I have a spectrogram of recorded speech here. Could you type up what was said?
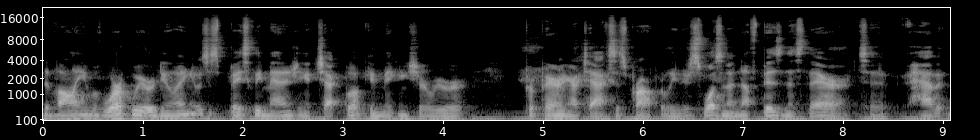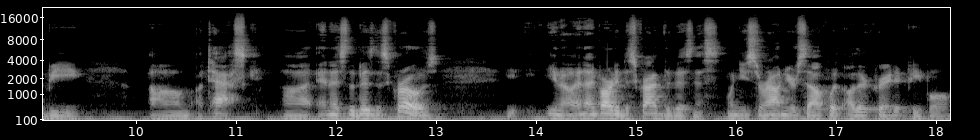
the volume of work we were doing, it was just basically managing a checkbook and making sure we were preparing our taxes properly. There just wasn't enough business there to have it be um, a task. Uh, and as the business grows, you know, and I've already described the business. When you surround yourself with other creative people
